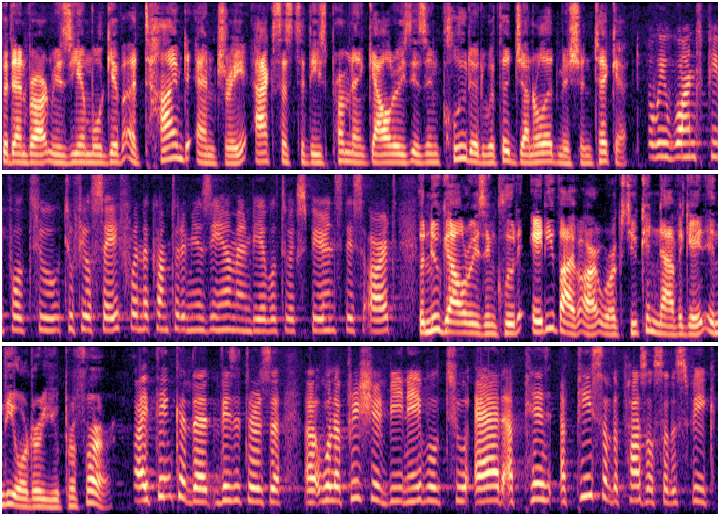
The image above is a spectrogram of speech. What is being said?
The Denver Art Museum will give a timed entry. Access to these permanent galleries is included with the general admission ticket. We want people to, to feel safe when they come to the museum and be able to experience this art. The new galleries include 85 artworks you can navigate in the order you prefer. I think that visitors uh, uh, will appreciate being able to add a, a piece of the puzzle, so to speak,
